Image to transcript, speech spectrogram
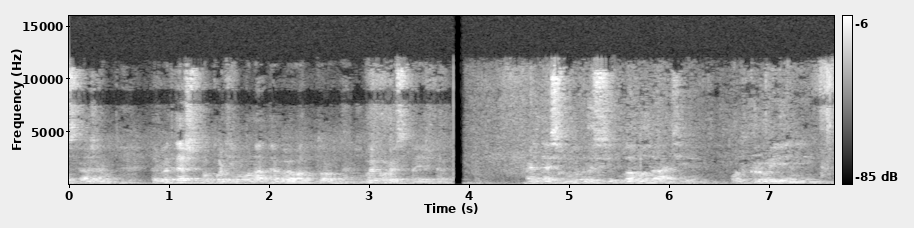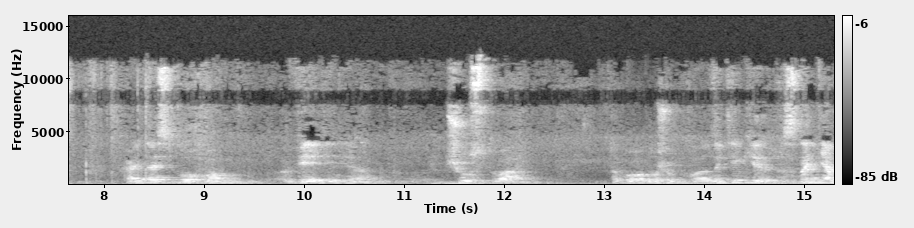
скажімо, тебе теж ну, потім вона тебе відторгне, використає тебе. Хай дасть мудрості, благодаті, откровенні. Хай дасть Бог вам ведення, чувства такого, ну, щоб е, не тільки знанням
